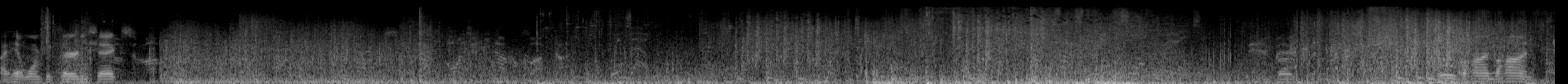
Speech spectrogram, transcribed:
I hit one for 36. Launching me knuckle cluster. Wings out. Ooh, behind, behind.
